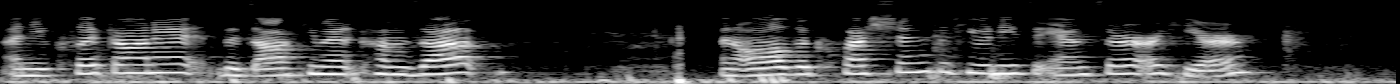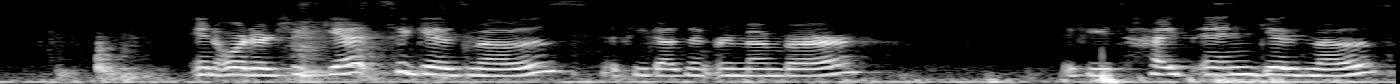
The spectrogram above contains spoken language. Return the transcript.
And you click on it, the document comes up, and all the questions that you would need to answer are here. In order to get to gizmos, if he doesn't remember, if you type in gizmos,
